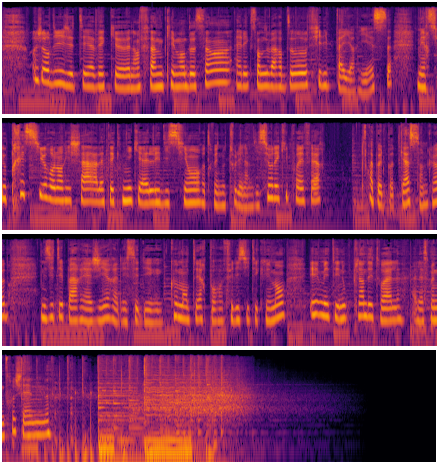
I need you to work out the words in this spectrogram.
Aujourd'hui, j'étais avec euh, l'infâme Clément Dossin, Alexandre Vardo, Philippe Payer-Yes. Merci au précieux Roland Richard à la technique et à l'édition. Retrouvez-nous tous les lundis sur l'équipe.fr. Apple Podcast, SoundCloud. N'hésitez pas à réagir, à laisser des commentaires pour féliciter Clément et mettez-nous plein d'étoiles. À la semaine prochaine.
